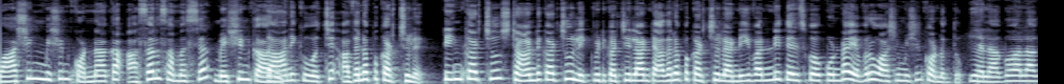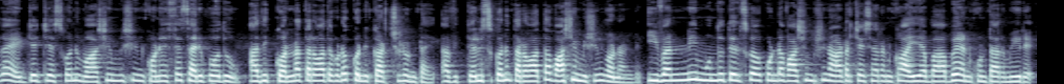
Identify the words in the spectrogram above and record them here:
Washing machine కొన్నాక అసలు సమస్య మెషిన్ కాదు. దానికి వచ్చే అదనపు ఖర్చులే. టింగ్ ఖర్చు స్టాండ్ ఖర్చు లిక్విడ్ ఖర్చు ఇలాంటి అదనపు ఖర్చులండి ఇవన్నీ తెలుసుకోకుండా ఎవరు వాషింగ్ మిషన్ కొనొద్దు. ఎలాగో అలాగా అడ్జస్ట్ చేసుకొని వాషింగ్ మిషన్ కొనేస్తే సరిపోదు. అది కొన్న తర్వాత కూడా కొన్ని ఖర్చులు ఉంటాయి అవి తెలుసుకొని తర్వాత వాషింగ్ మిషన్ కొనండి. ఇవన్నీ ముందు తెలుసుకోకుండా వాషింగ్ మిషన్ ఆర్డర్ చేశారనుకో అయ్యా బాబాయ్ అనుకుంటారు మీరే.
